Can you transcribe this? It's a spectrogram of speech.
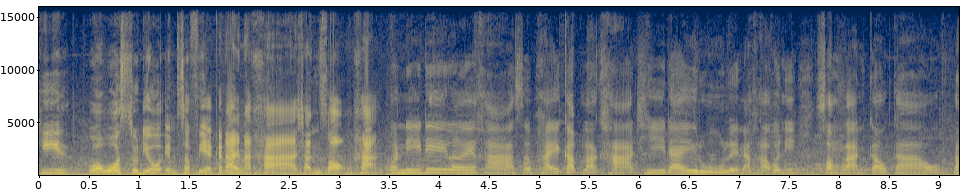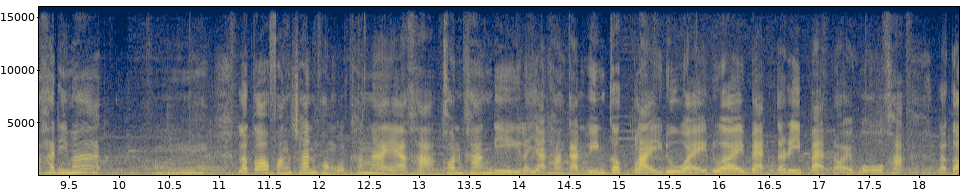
ที่ Volvo Studio M Sphere ก็ได้นะคะ ชั้น 2 ค่ะ วันนี้ดีเลยค่ะเซอร์ไพรส์กับราคาที่ได้รู้เลยนะคะ วันนี้2ล้าน99 ราคาดีมาก อืมแล้วก็ฟังก์ชันของรถข้างในอะค่ะ ค่อนข้างดีระยะทางการวิ่งก็ไกลด้วยด้วยแบตเตอรี่ 800 โวลต์ค่ะ แล้วก็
